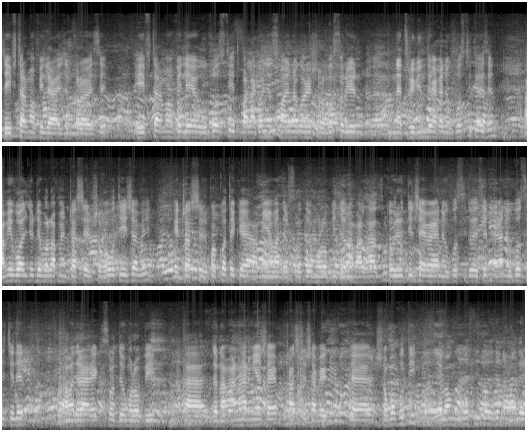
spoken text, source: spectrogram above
যে ইফতার মাহফিলের আয়োজন করা হয়েছে ইফতার মাহফিলে উপস্থিত বালাগঞ্জ ওসমানীনগরের সর্বস্তরীয় নেতৃবৃন্দ এখানে উপস্থিত হয়েছেন। আমি বলজুর ডেভেলপমেন্ট ট্রাস্টের সভাপতি হিসাবে এই ট্রাস্টের পক্ষ থেকে আমি আমাদের শ্রদ্ধেয় মুরব্বী জনাব আলহাজ কবিরুদ্দিন সাহেব এখানে উপস্থিত হয়েছেন। এখানে উপস্থিত ছিলেন আমাদের আরেক শ্রদ্ধেয় মুরব্বী জনাব আনহার মিয়া সাহেব, ট্রাস্টের সাবেক সভাপতি এবং উপস্থিত হয়েছেন আমাদের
